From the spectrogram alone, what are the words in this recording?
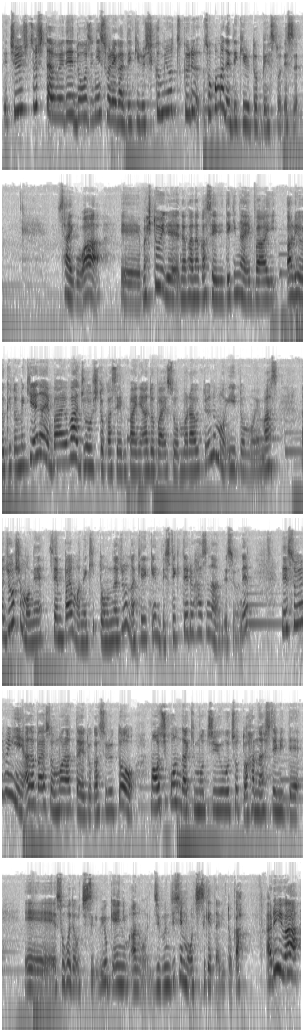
で抽出した上で同時にそれができる仕組みを作るそこまでできるとベストです。最後はえー、まあ、一人でなかなか整理できない場合あるいは受け止めきれない場合は上司とか先輩にアドバイスをもらうというのもいいと思います、まあ、上司もね先輩もねきっと同じような経験ってしてきてるはずなんですよね。でそういうふうにアドバイスをもらったりとかすると、まあ、落ち込んだ気持ちをちょっと話してみて、えー、そこで落ち着余計にあの自分自身も落ち着けたりとかあるいは、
